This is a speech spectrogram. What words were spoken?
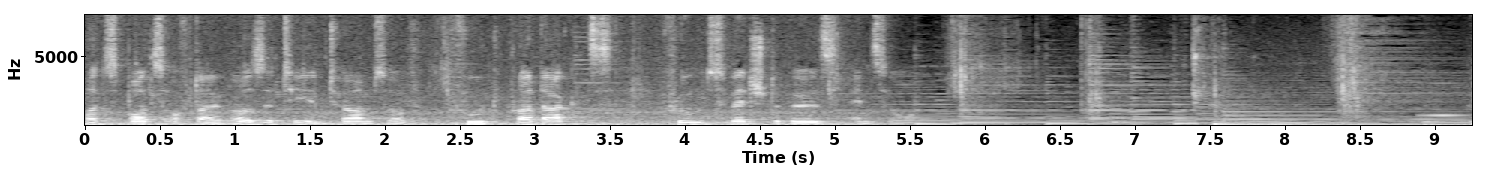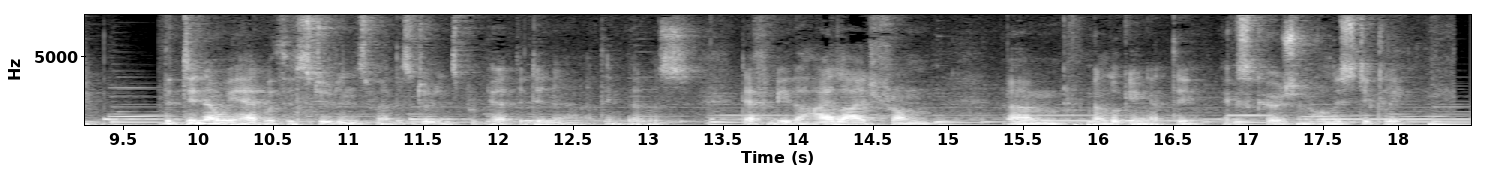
hotspots of diversity in terms of food products, fruits, vegetables, and so on. The dinner we had with the students, where the students prepared the dinner, I think that was definitely the highlight from um, looking at the excursion holistically.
